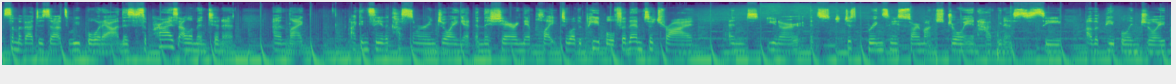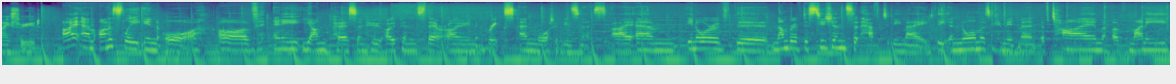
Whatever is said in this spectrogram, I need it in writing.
some of our desserts be bought out and there's a surprise element in it. And like I can see the customer enjoying it and they're sharing their plate to other people for them to try. And, you know, it just brings me so much joy and happiness to see other people enjoy my food. I am honestly in awe of any young person who opens their own bricks and mortar business. I am in awe of the number of decisions that have to be made, the enormous commitment of time, of money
